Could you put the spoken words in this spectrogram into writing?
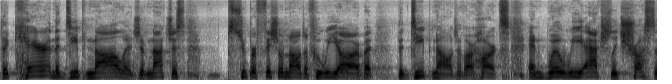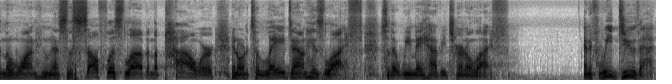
the care and the deep knowledge of not just superficial knowledge of who we are, but the deep knowledge of our hearts? And will we actually trust in the one who has the selfless love and the power in order to lay down his life so that we may have eternal life? And if we do that,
